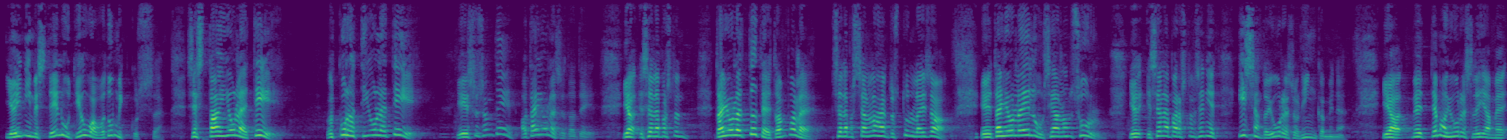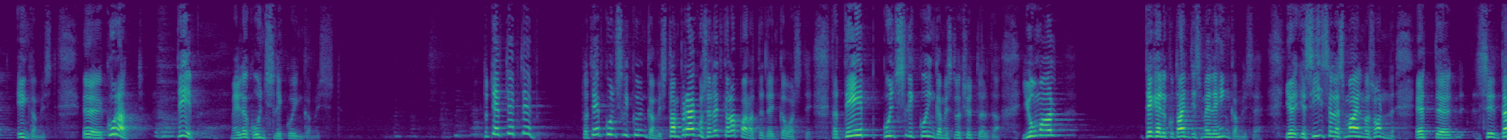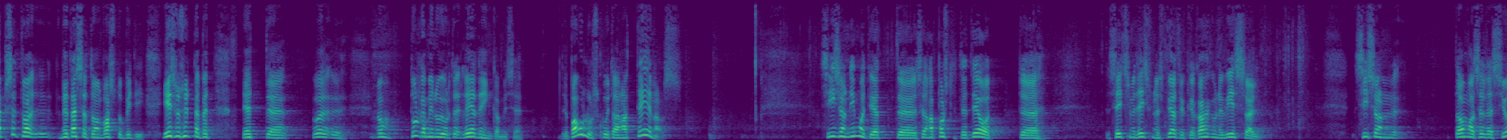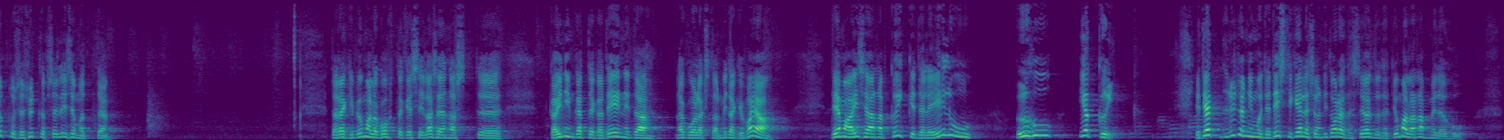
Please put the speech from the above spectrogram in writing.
ja inimeste elud jõuavad ummikusse, sest ta ei ole tee. vot kurat ei ole tee Jeesus on tee, aga ta ei ole seda teed. ja, sellepärast on, ta ei ole tõde, ta on vale, sellepärast seal lahendust tulla ei saa. ta ei ole elu, seal on surm. ja, ja sellepärast on see nii, et issanda juures on hingamine ja me tema juures leiame hingamist. kurat teeb meile kunstlikku hingamist. ta teeb, teeb, teeb ta teeb kunstlikku hingamist, ta on praegusel hetkel aparaate teinud kõvasti. ta teeb kunstlikku hingamist, võiks ütelda. jumal tegelikult andis meile hingamise. ja, ja siin selles maailmas on, et eh, see täpselt, need asjad on vastupidi. Jeesus ütleb, et, et eh, noh, tulge minu juurde, leian hingamise. Paulus, kui ta on Ateenas, siis on niimoodi, et eh, see on Apostlite teod seitsmeteistkümnes peatükk ja kahekümne viies salm. siis on, ta oma selles jutluses ütleb sellise mõtte, ta räägib Jumala kohta, kes ei lase ennast ka inimkätega teenida, nagu oleks tal midagi vaja, tema ise annab kõikidele elu, õhu ja kõik. ja tead, nüüd on niimoodi, et eesti keeles on nii toredasti öeldud, et jumal annab meile õhu.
